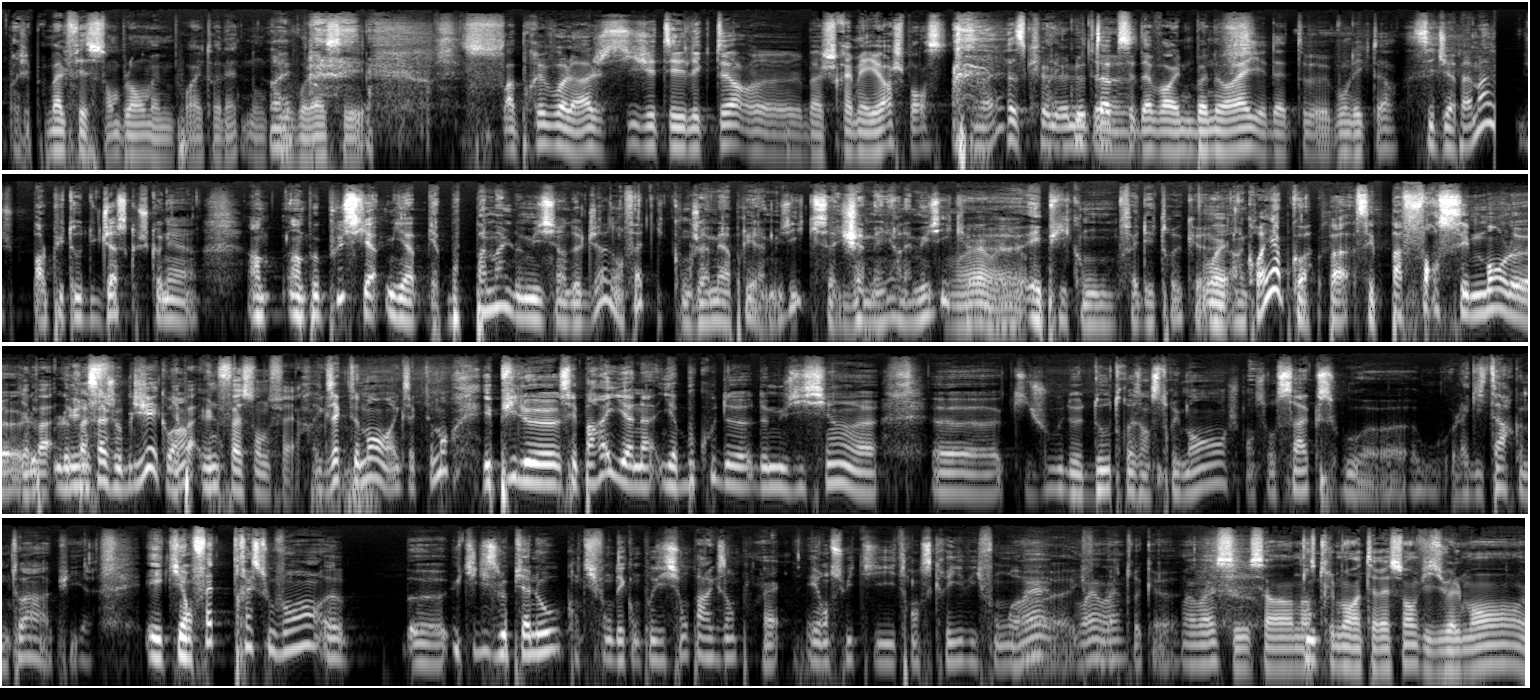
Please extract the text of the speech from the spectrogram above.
J'ai pas mal fait semblant même pour être honnête. Donc voilà, c'est. Après voilà, si j'étais lecteur, bah, je serais meilleur, je pense. Parce que Bah, le, top, c'est d'avoir une bonne oreille et d'être bon lecteur. C'est déjà pas mal. Je parle plutôt du jazz que je connais un, un peu plus. Il y, a, il, y a, il y a pas mal de musiciens de jazz en fait qui n'ont jamais appris la musique, qui savent jamais lire la musique, Ouais, euh, ouais. et puis qu'on fait des trucs euh, incroyables quoi. C'est pas forcément le, Il le- pas le une- passage obligé Il quoi. n'y hein. a pas une façon de faire. Exactement, exactement. Et puis le, c'est pareil, il y en a, il y a beaucoup de, de musiciens euh, euh, qui jouent de d'autres instruments. Je pense au sax ou, euh, ou à la guitare comme toi, et puis et qui en fait très souvent euh, euh, utilisent le piano quand ils font des compositions par exemple. Ouais. Et ensuite ils transcrivent, ils font, Ouais, euh, ils ouais, font leur truc. euh. C'est c'est un Donc- instrument intéressant visuellement.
